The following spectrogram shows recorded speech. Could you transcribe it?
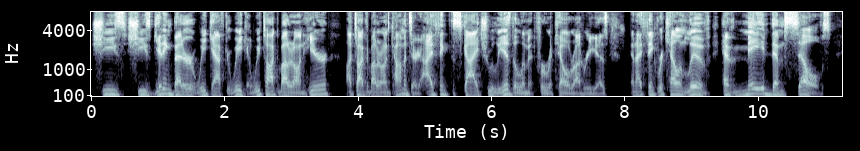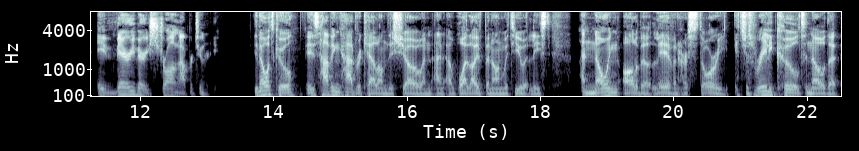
She's she's getting better week after week. And we talked about it on here. I've talked about it on commentary. I think the sky truly is the limit for Raquel Rodriguez. And I think Raquel and Liv have made themselves a very, very strong opportunity. You know what's cool is having had Raquel on this show, and, and, and while I've been on with you at least, and knowing all about Liv and her story, it's just really cool to know that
